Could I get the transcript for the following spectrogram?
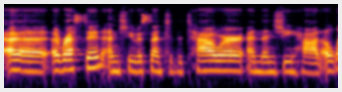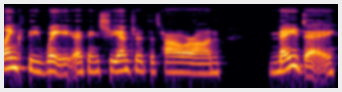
uh, arrested and she was sent to the tower, and then she had a lengthy wait. I think she entered the tower on May Day,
